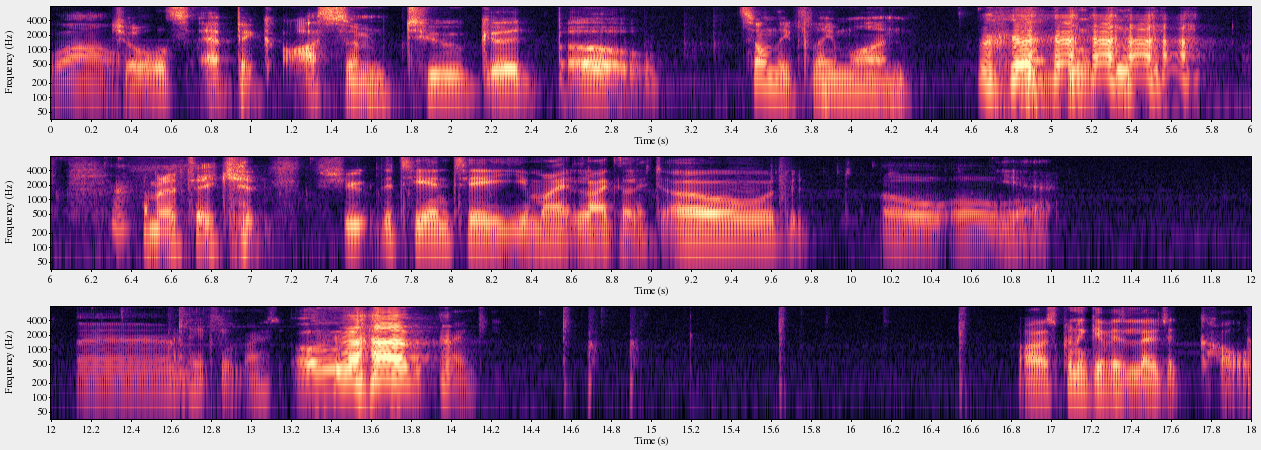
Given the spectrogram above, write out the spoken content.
wow. Joel's epic, awesome, too good bow. It's only flame one. I'm gonna take it. Shoot the TNT, you might lag a little. Oh, d- Oh, oh. oh. yeah. oh. I And don't think my. Oh, thank you. Oh, that's going to give us loads of coal.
